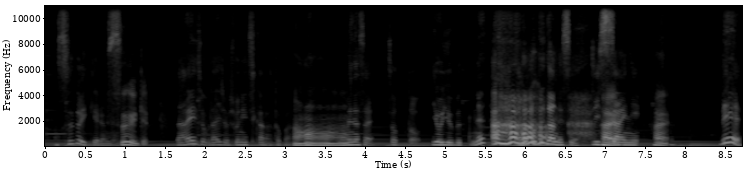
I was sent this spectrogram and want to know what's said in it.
はい、すぐいける。すぐいける。大丈夫、大丈夫、初日からとか。ごめんなさい、ちょっと余裕ぶってね。思ってたんですよ、実際に。はい、はいで、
